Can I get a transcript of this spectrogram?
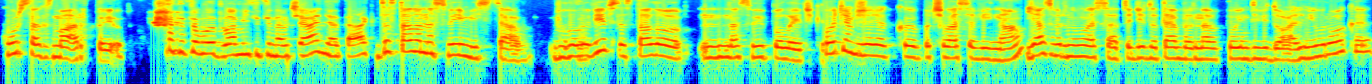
курсах з Мартою. Це було два місяці навчання, так? Це стало на свої місця. В голові все стало на свої полички. Потім, вже як почалася війна, я звернулася тоді до тебе на по індивідуальні уроки,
